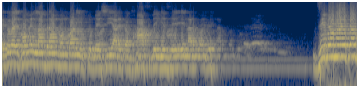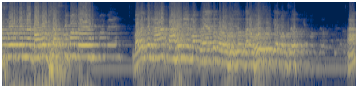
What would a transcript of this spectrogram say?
এগুলাই ব্রাহ্মণ বাড়ি একটু বেশি, আর এটা ধাস লেগেছে এই নারায়ণগঞ্জে। জীবনে কাজ করবেন না, ডবল শাস্তি পাবেন। বলেন যে, না তাহিনীর মতো এত বড় হুজুর তারা হুজুর কে বলছে। হ্যাঁ?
